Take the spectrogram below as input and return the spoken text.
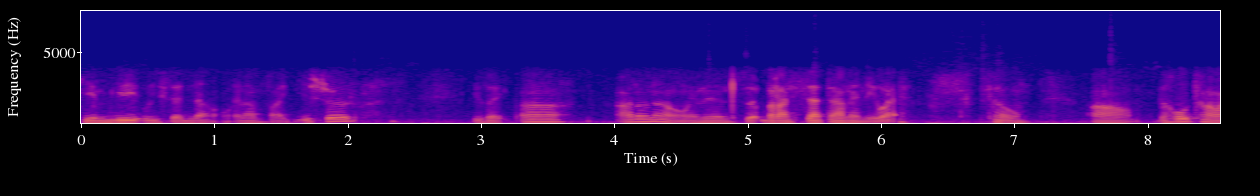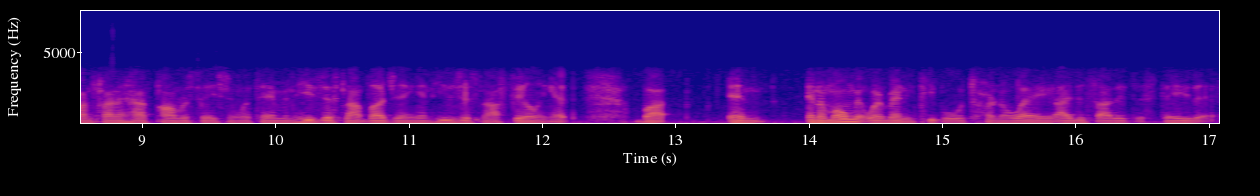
he immediately said no, and I was like, you sure? He's like, uh, I don't know, and then so, but I sat down anyway. So um, the whole time I'm trying to have conversation with him, and he's just not budging, and he's just not feeling it. But in in a moment where many people would turn away, I decided to stay there.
